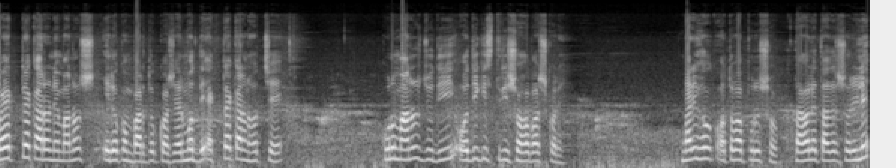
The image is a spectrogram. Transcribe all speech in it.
কয়েকটা কারণে মানুষ এরকম বার্ধক্য আসে। এর মধ্যে একটা কারণ হচ্ছে কোনো মানুষ যদি অধিক স্ত্রী সহবাস করে, নারী হোক অথবা পুরুষ হোক, তাহলে তাদের শরীরে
